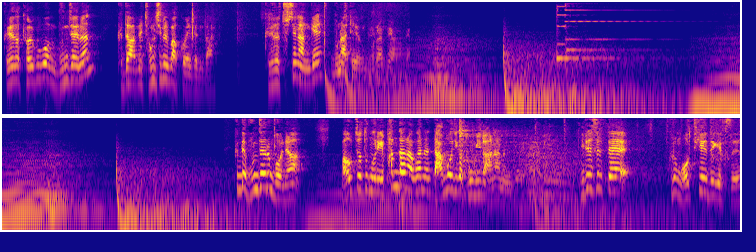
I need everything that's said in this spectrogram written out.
그래서 결국은 문제는 그 다음에 정신을 바꿔야 된다. 그래서 추진한 게 문화 대혁. 문화 대혁. 근데 문제는 뭐냐? 마오쩌둥 우리가 판단하고 하는 나머지가 동의를 안 하는 거예요. 이랬을 때 그럼 어떻게 해야 되겠어요?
